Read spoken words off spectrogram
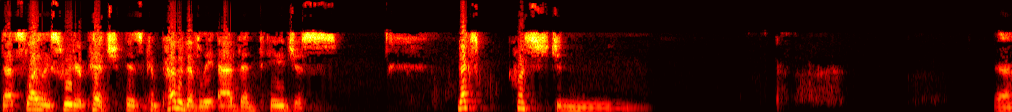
that slightly sweeter pitch is competitively advantageous. Next question. Yeah.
